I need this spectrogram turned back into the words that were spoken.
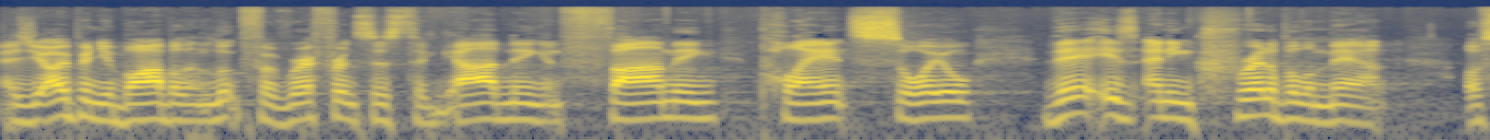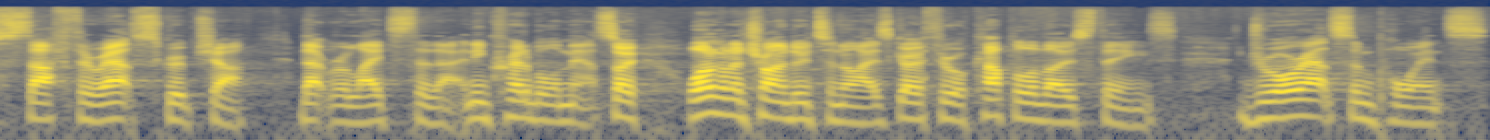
as you open your Bible and look for references to gardening and farming, plants, soil, there is an incredible amount of stuff throughout scripture that relates to that, an incredible amount. So, what I'm going to try and do tonight is go through a couple of those things, draw out some points,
